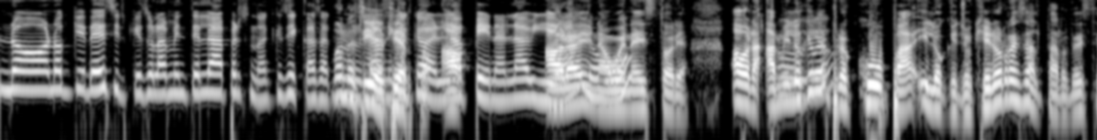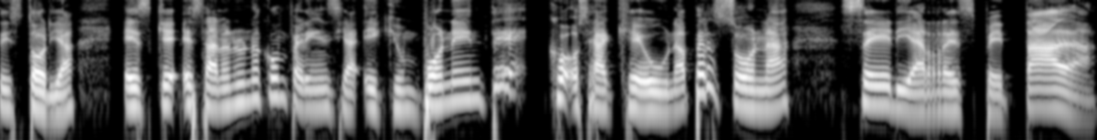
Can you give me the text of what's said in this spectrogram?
no, no quiere decir que solamente la persona que se casa con Bueno, sí, es la es única que cierto. vale Ah, la pena en la vida. Ahora hay una buena historia. Ahora, a mí lo que me preocupa y lo que yo quiero resaltar de esta historia es que están en una conferencia y que un ponente, o sea, que una persona seria, respetada,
